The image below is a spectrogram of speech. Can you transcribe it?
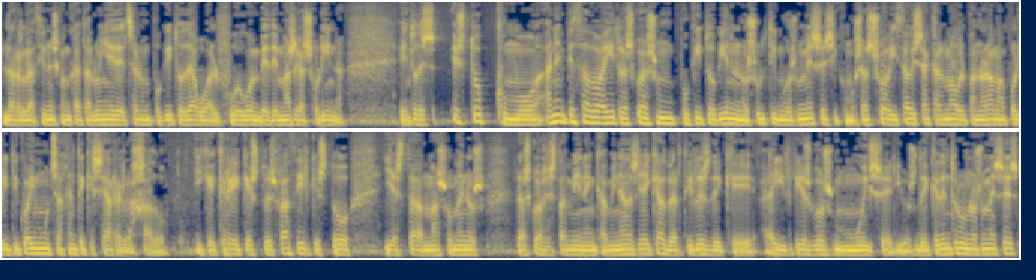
las relaciones con Cataluña y de echar un poquito de agua al fuego en vez de más gasolina. Entonces, esto, como han empezado a ir las cosas un poquito bien en los últimos meses y como se ha suavizado y se ha calmado el panorama político, hay mucha gente que se ha relajado y que cree que esto es fácil, que esto ya está más o menos, las cosas están bien encaminadas y hay que advertirles de que hay riesgos muy serios, de que dentro de unos meses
